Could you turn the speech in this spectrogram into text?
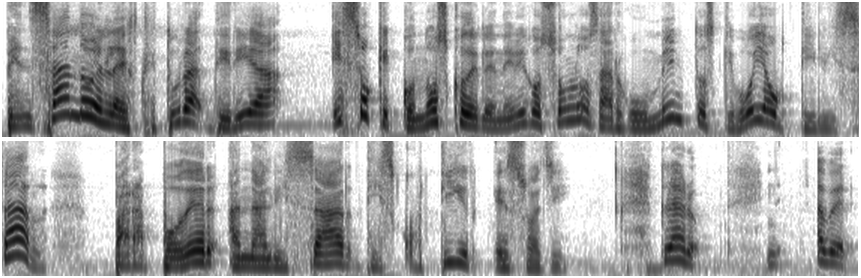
Pensando en la escritura, diría, eso que conozco del enemigo son los argumentos que voy a utilizar para poder analizar, discutir eso allí. Claro, a ver,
